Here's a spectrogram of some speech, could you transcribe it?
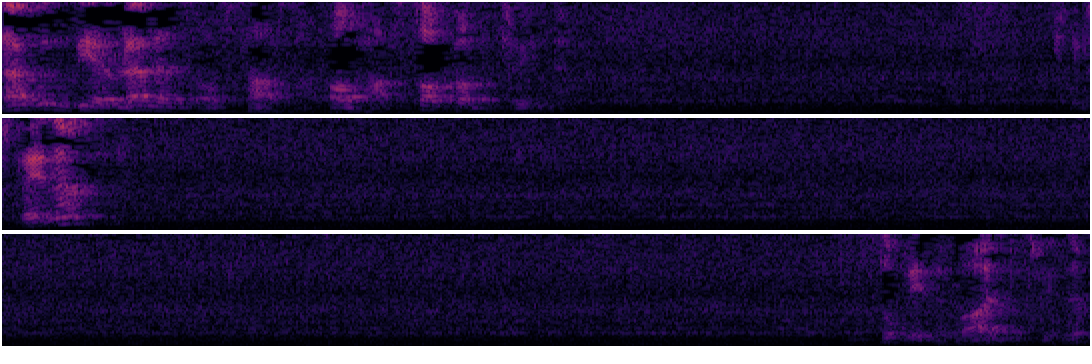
That wouldn't be a remez of, of Hafsokov between them. Can you explain that? still be a divide between them.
